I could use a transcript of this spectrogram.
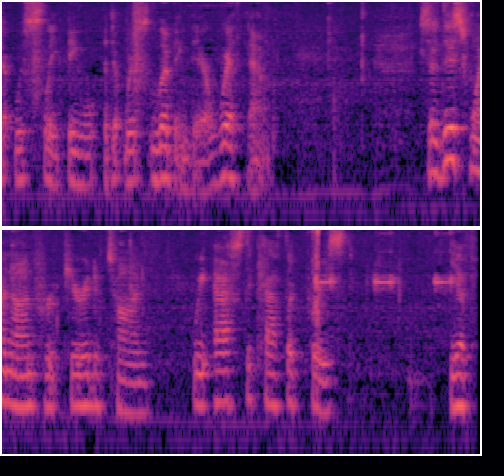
that was sleeping, that was living there with them. So this went on for a period of time. We asked the Catholic priest if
